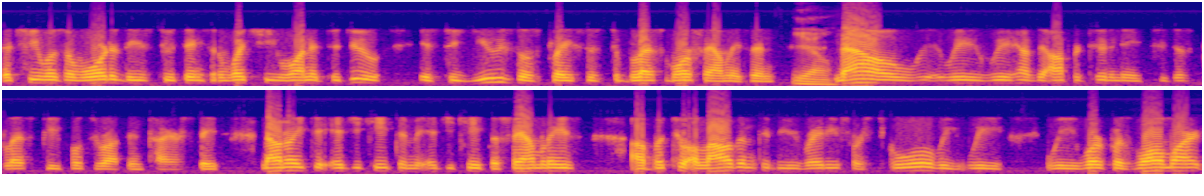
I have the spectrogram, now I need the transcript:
that she was awarded these two things, and what she wanted to do is to use those places to bless more families. And Yeah. now we we we have the opportunity to just bless people throughout the entire state, not only to educate them, educate the families, uh, but to allow them to be ready for school. We we we work with Walmart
